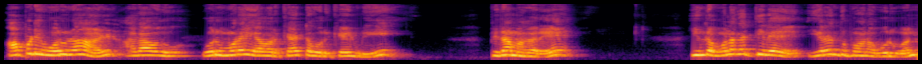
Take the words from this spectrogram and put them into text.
அப்படி ஒரு நாள் அதாவது ஒரு முறை அவர் கேட்ட ஒரு கேள்வி பிதாமகரே இந்த உலகத்திலே இறந்து போன ஒருவன்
